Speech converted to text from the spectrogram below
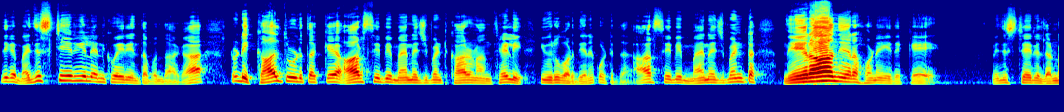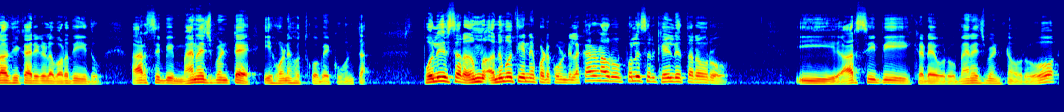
ಇದೀಗ ಮೆಜಿಸ್ಟೇರಿಯಲ್ ಎನ್ಕ್ವೈರಿ ಅಂತ ಬಂದಾಗ, ನೋಡಿ ಕಾಲ್ ತುಳಿತಕ್ಕೆ ಆರ್ ಸಿ ಬಿ ಮ್ಯಾನೇಜ್ಮೆಂಟ್ ಕಾರಣ ಅಂತ ಹೇಳಿ ಇವರು ವರದಿಯನ್ನು ಕೊಟ್ಟಿದ್ದಾರೆ. ಆರ್ ಸಿ ಬಿ ಮ್ಯಾನೇಜ್ಮೆಂಟ್ ನೇರಾನೇರ ಹೊಣೆ ಇದಕ್ಕೆ. ಮೆಜಿಸ್ಟೇರಿಯಲ್ ದಂಡಾಧಿಕಾರಿಗಳ ವರದಿ ಇದು. ಆರ್ ಸಿ ಬಿ ಮ್ಯಾನೇಜ್ಮೆಂಟೇ ಈ ಹೊಣೆ ಹೊತ್ಕೋಬೇಕು ಅಂತ. ಪೊಲೀಸರ ಅನು ಅನುಮತಿಯನ್ನೇ ಪಡ್ಕೊಂಡಿಲ್ಲ. ಕಾರಣ ಅವರು ಪೊಲೀಸರು ಕೇಳಿರ್ತಾರೆ ಅವರು ಈ ಆರ್ ಸಿ ಬಿ ಕಡೆಯವರು ಮ್ಯಾನೇಜ್ಮೆಂಟ್ನವರು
